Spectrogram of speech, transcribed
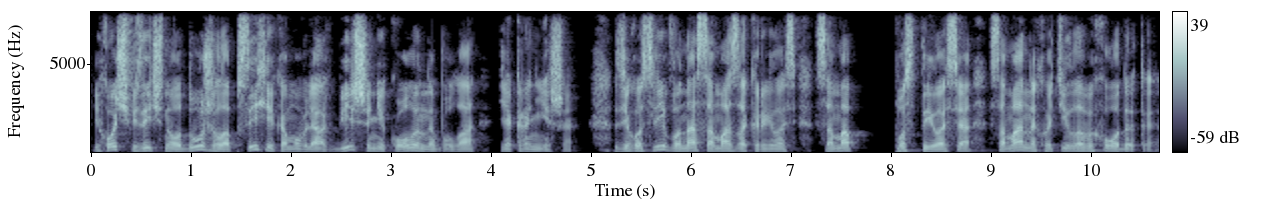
І, хоч фізично одужала, психіка, мовляв, більше ніколи не була як раніше. З його слів, вона сама закрилась, сама постилася, сама не хотіла виходити.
